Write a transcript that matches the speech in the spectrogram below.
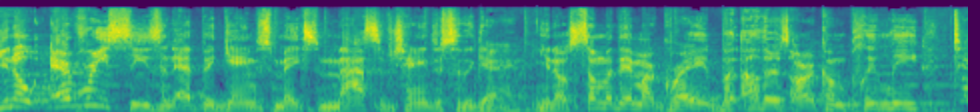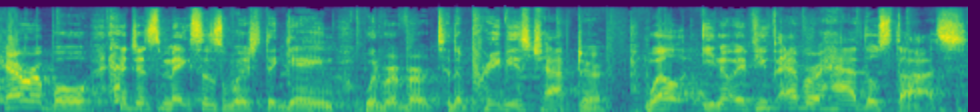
You know, every season Epic Games makes massive changes to the game. You know, some of them are great, but others are completely terrible and just makes us wish the game would revert to the previous chapter. Well, you know, if you've ever had those thoughts,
